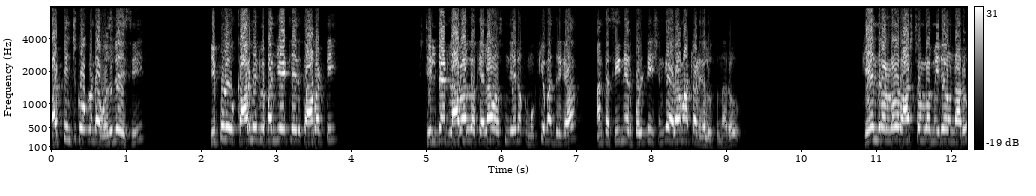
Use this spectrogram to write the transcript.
పట్టించుకోకుండా వదిలేసి ఇప్పుడు కార్మికులు పనిచేయట్లేదు కాబట్టి స్టీల్ ప్లాంట్ లాభాల్లోకి ఎలా వస్తుంది అని ఒక ముఖ్యమంత్రిగా అంత సీనియర్ పొలిటీషియన్గా ఎలా మాట్లాడగలుగుతున్నారు? కేంద్రంలో రాష్ట్రంలో మీరే ఉన్నారు.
